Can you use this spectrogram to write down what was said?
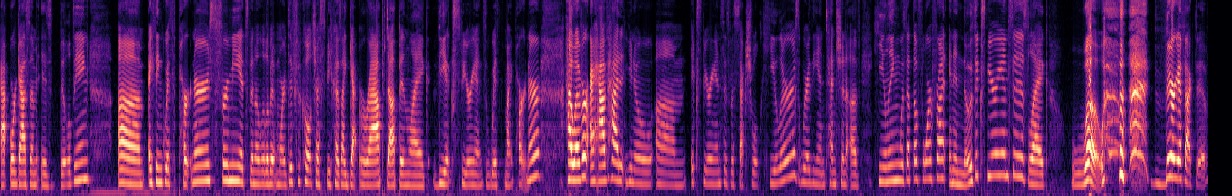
uh, orgasm is building. Um, I think with partners, for me, it's been a little bit more difficult just because I get wrapped up in like the experience with my partner. However, I have had, you know, um, experiences with sexual healers where the intention of healing was at the forefront. And in those experiences, like, whoa, very effective.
